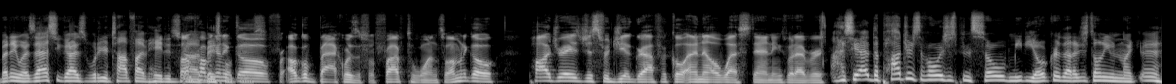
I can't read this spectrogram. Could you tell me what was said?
But anyways, I asked you guys, what are your top five hated? So I'm uh, probably gonna go. For, I'll go backwards for five to one. So I'm gonna go Padres just for geographical NL West standings, whatever. I see. I, the Padres have always just been so mediocre that I just don't even like. Eh,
